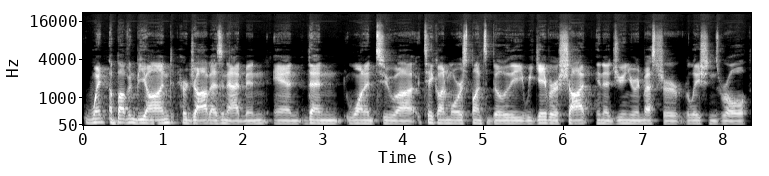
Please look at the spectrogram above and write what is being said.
went above and beyond her job as an admin, and then wanted to uh, take on more responsibility. We gave her a shot in a junior investor relations role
